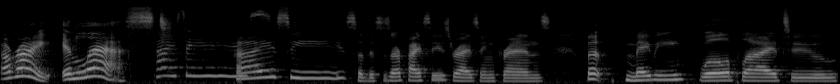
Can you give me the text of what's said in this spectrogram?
All right, and last, Pisces. Pisces. So this is our Pisces rising friends, but maybe we'll apply to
